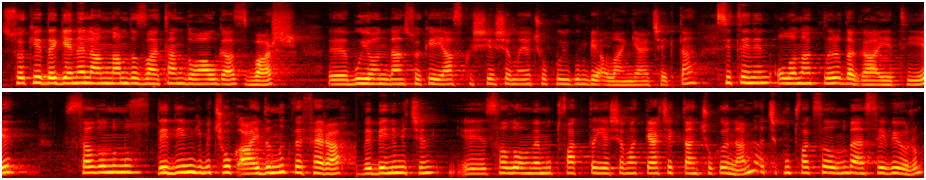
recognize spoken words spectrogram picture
Söke'de genel anlamda zaten doğal gaz var. Ee, Bu yönden Söke yaz kış yaşamaya çok uygun bir alan gerçekten. Sitenin olanakları da gayet iyi. Salonumuz dediğim gibi çok aydınlık ve ferah ve benim için e, salon ve mutfakta yaşamak gerçekten çok önemli. Açık mutfak salonu ben seviyorum.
